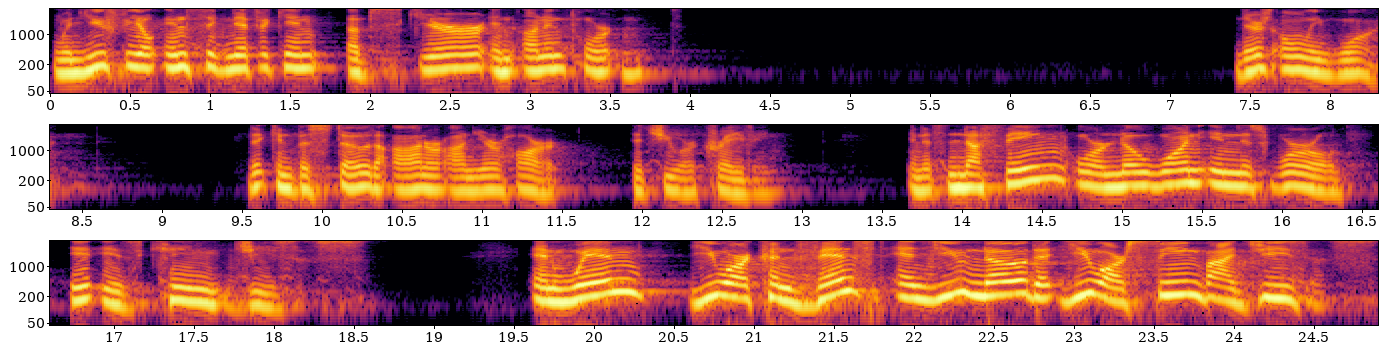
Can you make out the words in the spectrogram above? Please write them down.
When you feel insignificant, obscure, and unimportant, there's only one that can bestow the honor on your heart that you are craving. And it's nothing or no one in this world, it is King Jesus. And when you are convinced and you know that you are seen by Jesus,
